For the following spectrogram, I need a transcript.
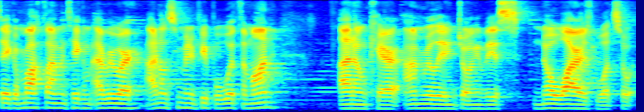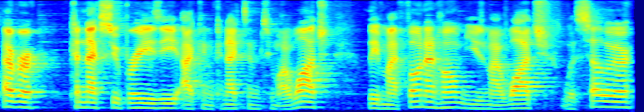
take them rock climbing, take them everywhere. I don't see many people with them on. I don't care. I'm really enjoying this. No wires whatsoever. Connect super easy. I can connect them to my watch, leave my phone at home, use my watch with cellular,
